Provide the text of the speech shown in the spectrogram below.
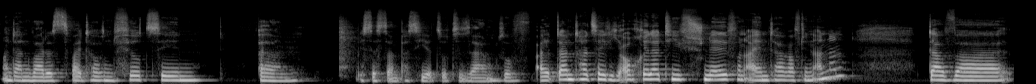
Und dann war das 2014, ähm, ist das dann passiert sozusagen. So, äh, dann tatsächlich auch relativ schnell von einem Tag auf den anderen. Da war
